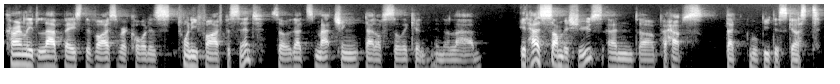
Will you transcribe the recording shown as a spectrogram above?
currently the lab-based device record is 25%, so that's matching that of silicon in the lab. It has some issues, and uh, perhaps that will be discussed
